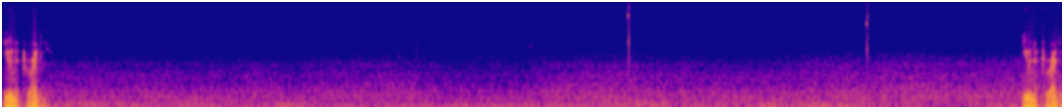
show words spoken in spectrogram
Unit ready. Unit ready.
